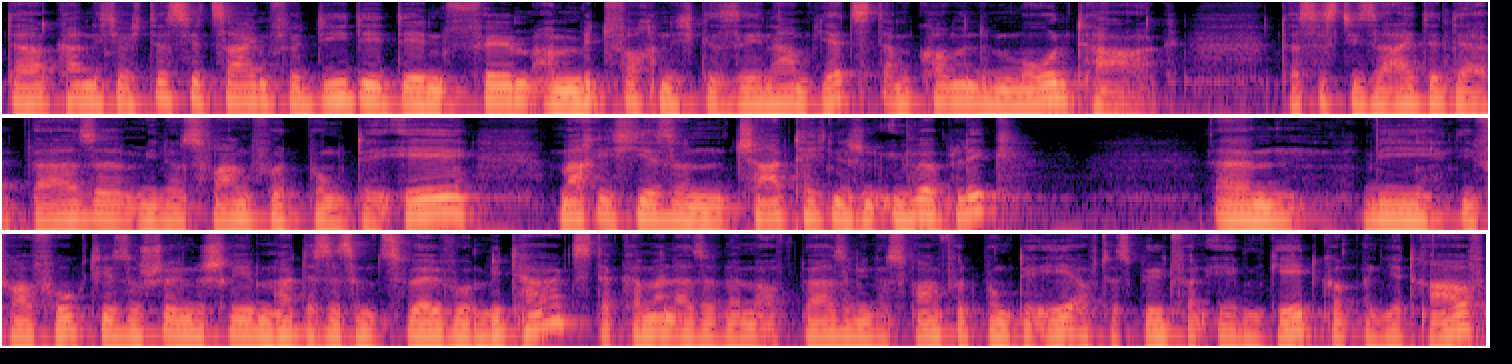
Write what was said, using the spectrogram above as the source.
da kann ich euch das hier zeigen für die, die den Film am Mittwoch nicht gesehen haben. Jetzt am kommenden Montag, das ist die Seite der Börse-frankfurt.de, mache ich hier so einen charttechnischen Überblick. Ähm, wie die Frau Vogt hier so schön geschrieben hat, das ist um 12 Uhr mittags. Da kann man also, wenn man auf börse-frankfurt.de auf das Bild von eben geht, kommt man hier drauf.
